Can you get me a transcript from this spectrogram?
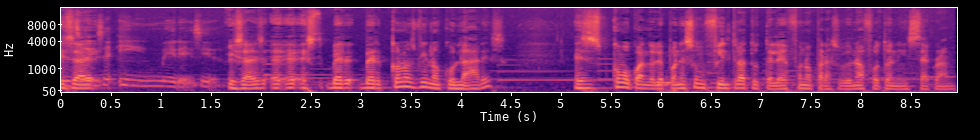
Por Y eso sabe- dice inmerecido. Y sabes, Eh, eh, es ver, ver con los binoculares es como cuando le pones un filtro a tu teléfono para subir una foto en Instagram.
